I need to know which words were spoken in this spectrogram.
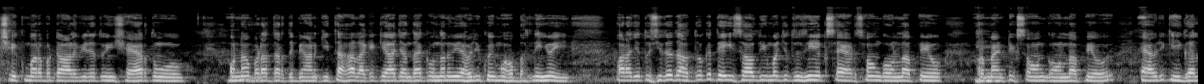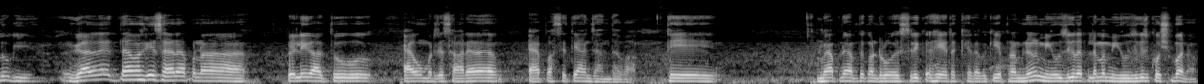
ਸ਼ਿਵ ਕੁਮਾਰ ਬਟਾਲਵੀ ਦੇ ਤੁਸੀਂ ਸ਼ਹਿਰ ਤੋਂ ਹੋ, ਉਹਨਾਂ ਬੜਾ ਦਰਦ ਬਿਆਨ ਕੀਤਾ ਹਾਲਾਂਕਿ ਕਿਹਾ ਜਾਂਦਾ ਕਿ ਉਹਨਾਂ ਨੂੰ ਇਹੋ ਜਿਹੀ ਕੋਈ ਮੁਹੱਬਤ ਨਹੀਂ ਹੋਈ ਪਰ ਅਜੇ ਤੁਸੀਂ ਤੇ ਦੱਸ ਦਿਓ ਕਿ 23 ਸਾਲ ਦੀ ਉਮਰ 'ਚ ਤੁਸੀਂ ਇੱਕ ਸੈਡ Song ਗਾਉਣ ਲੱਗ ਪਏ ਹੋ ਰੋਮਾਂਟਿਕ Song ਗਾਉਣ ਲੱਗ ਪਏ ਹੋ ਇਹੋ ਜਿਹੀ ਕੀ ਗੱਲ ਹੋ ਗਈ ਹੈ? ਗੱਲ ਇਦਾਂ ਵਾ ਕਿ ਸਰ ਆਪਣਾ ਪਹਿਲੀ ਗੱਲ ਤੋਂ ਇਹ ਉਮਰ 'ਚ ਸਾਰਿਆਂ ਦਾ ਇਹ ਪਾਸੇ ਧਿਆਨ ਜਾਂਦਾ ਵਾ ਤੇ ਮੈਂ ਆਪਣੇ ਆਪ ਤੇ ਕੰਟਰੋਲ ਇਸ ਤਰੀਕੇ ਹੇਠ ਰੱਖਿਆ ਦਾ ਕਿ ਆਪਣਾ ਮੈਨੂੰ ਮਿਊਜ਼ਿਕ ਦਾ ਪਹਿਲਾਂ ਮੈਂ ਮਿਊਜ਼ਿਕ 'ਚ ਕੁਛ ਬਣਾ।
